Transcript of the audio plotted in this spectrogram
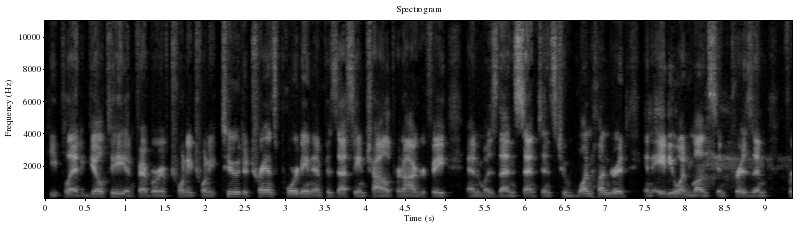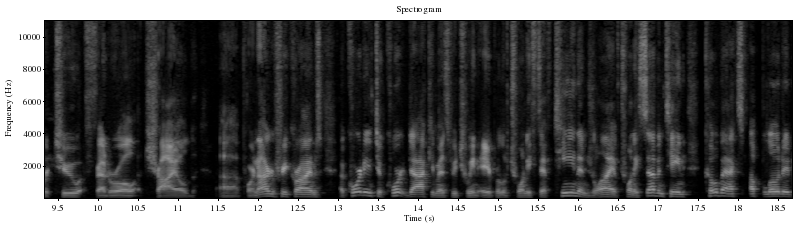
He pled guilty in February of 2022 to transporting and possessing child pornography and was then sentenced to 181 months in prison for two federal child uh, pornography crimes. According to court documents between April of 2015 and July of 2017, Kovacs uploaded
